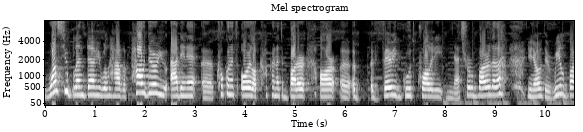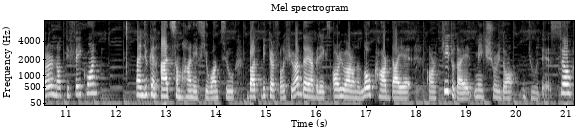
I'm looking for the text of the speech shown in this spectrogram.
Once you blend them, you will have a powder. You add in it uh, coconut oil or coconut butter or uh, a, a very good quality natural butter that I, you know the real butter, not the fake one and you can add some honey if you want to but be careful. If you are diabetics or you are on a low carb diet or keto diet make sure you don't do this. So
